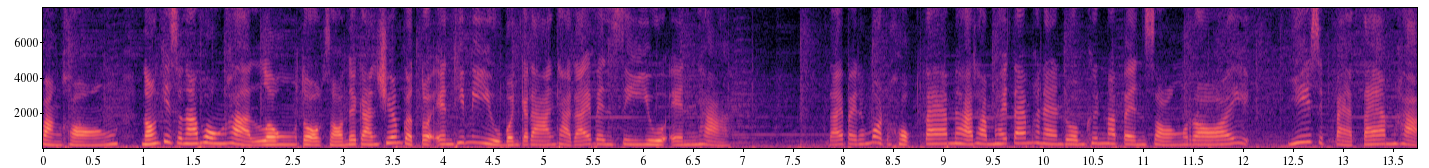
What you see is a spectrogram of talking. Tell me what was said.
ฝั่งของน้องกิษณพงศ์ค่ะ ลงตัวอักษรโดยการเชื่อมกับตัว N ที่มีอยู่บนกระดานค่ะ ได้เป็น CUN ค่ะ ได้ไปทั้งหมด 6 แต้มนะคะทำให้แต้มคะแนนรวมขึ้นมาเป็น 228 แต้มค่ะ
